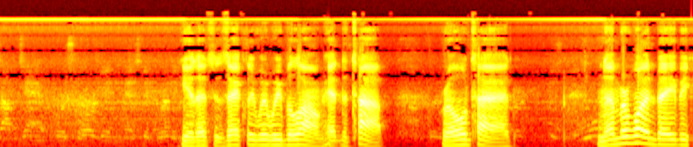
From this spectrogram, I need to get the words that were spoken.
top 10. Of Oregon has been relegated. Yeah, that's exactly where we belong. At the top. Roll Tide. Number one, baby.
